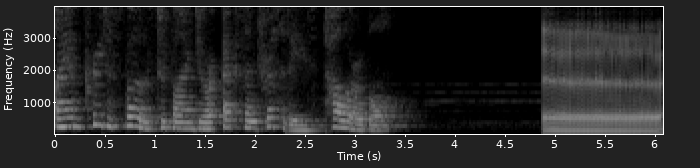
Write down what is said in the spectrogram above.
I am predisposed to find your eccentricities tolerable. Äh.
